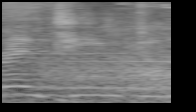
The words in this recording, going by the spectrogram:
Red team double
